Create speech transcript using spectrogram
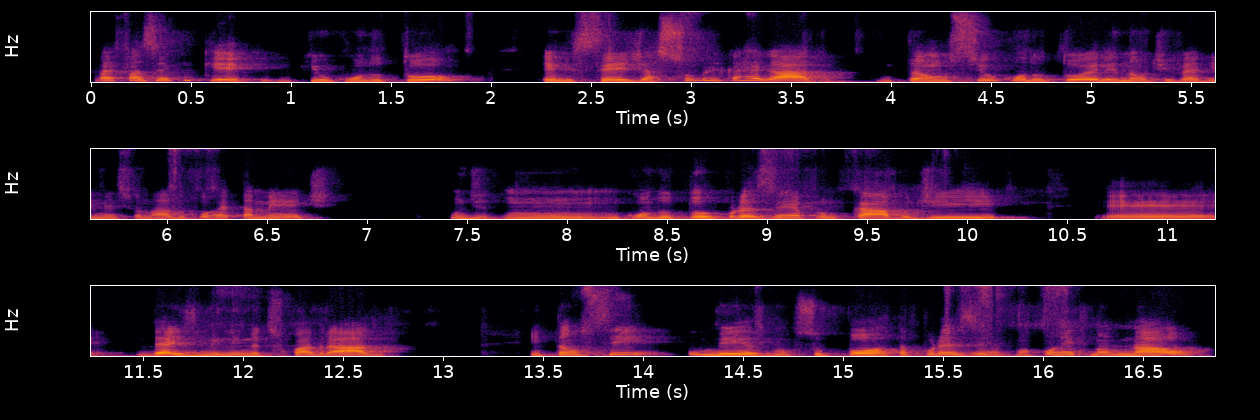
vai fazer com que, que o condutor ele seja sobrecarregado. Então, se o condutor ele não tiver dimensionado corretamente, um, um, um condutor, por exemplo, um cabo de é, 10 milímetros quadrados, então, se o mesmo suporta, por exemplo, uma corrente nominal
